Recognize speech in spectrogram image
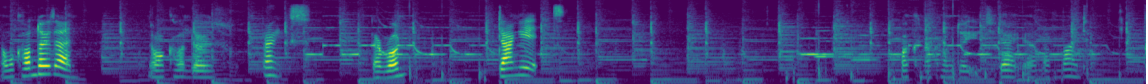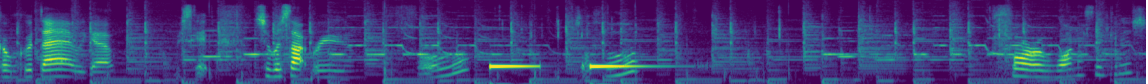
Normal condo then. Normal condos. Thanks. Now run. Dang it. What can I accommodate you today? Yeah, never mind. Go good. There we go. We escape. So was that room four? Is that four? 401, I think it is.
